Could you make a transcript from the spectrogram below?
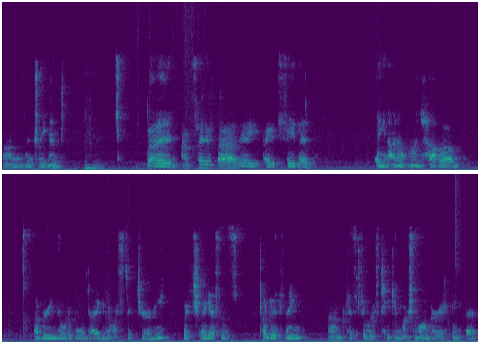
um, and treatment. Mm-hmm. But outside of that, I, I'd say that, you know, I don't really have a, a very notable diagnostic journey, which I guess is a good thing because um, if it would have taken much longer, I think that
